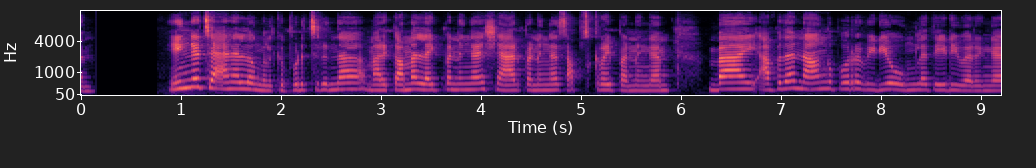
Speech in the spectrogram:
எங்கள் சேனல் உங்களுக்கு பிடிச்சிருந்தா மறக்காமல் லைக் பண்ணுங்கள் ஷேர் பண்ணுங்கள் சப்ஸ்கிரைப் பண்ணுங்கள் பாய் அப்போ தான் நாங்கள் போடுற வீடியோ உங்களை தேடி வருங்க.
